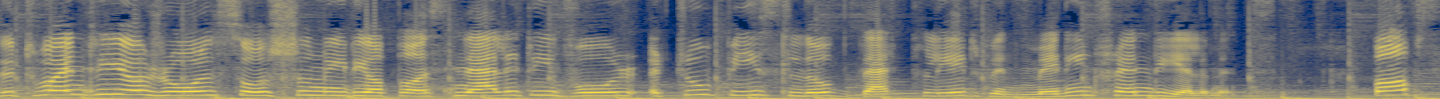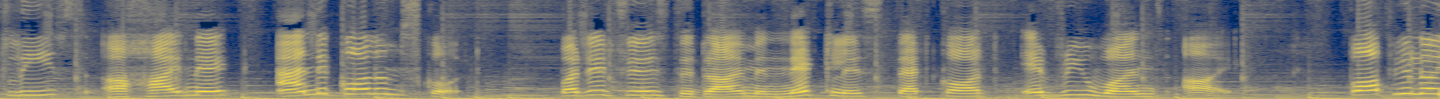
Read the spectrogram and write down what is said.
The 20 year old social media personality wore a two piece look that played with many trendy elements puff sleeves, a high neck, and a column skirt. But it was the diamond necklace that caught everyone's eye. Popular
